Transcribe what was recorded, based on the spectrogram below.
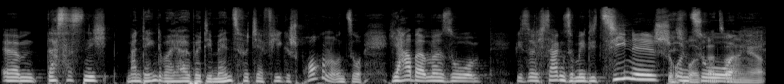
ähm, dass es nicht, man denkt immer, ja, über Demenz wird ja viel gesprochen und so. Ja, aber immer so, wie soll ich sagen, so medizinisch Ich und so sagen, ja.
